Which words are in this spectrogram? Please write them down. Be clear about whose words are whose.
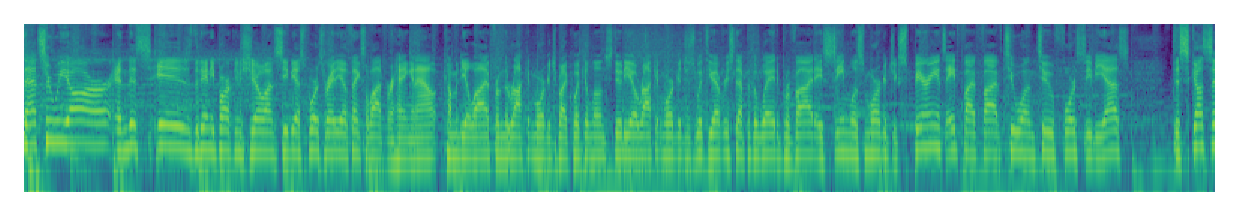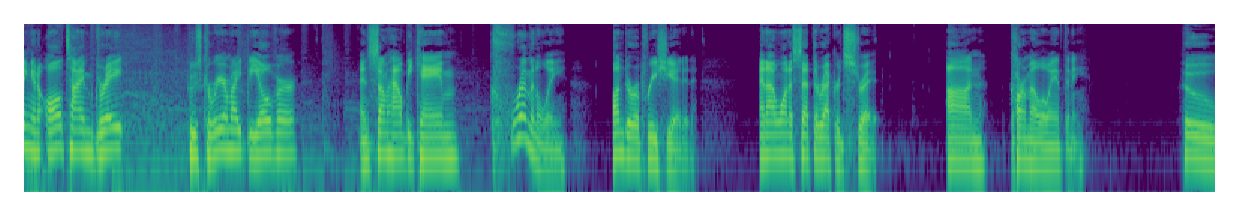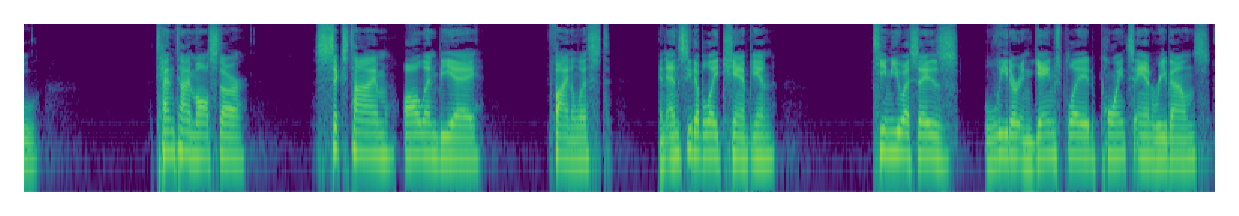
Speaker 1: That's who we are, and this is the Danny Parkins Show on CBS Sports Radio. Thanks a lot for hanging out. Coming to you live from the Rocket Mortgage by Quicken Loan Studio. Rocket Mortgage is with you every step of the way to provide a seamless mortgage experience. 855 212 4CBS. Discussing an all time great whose career might be over and somehow became criminally underappreciated. And I want to set the record straight on Carmelo Anthony, who 10 time All Star, six time All NBA finalist, an NCAA champion, Team USA's leader in games played, points, and rebounds,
